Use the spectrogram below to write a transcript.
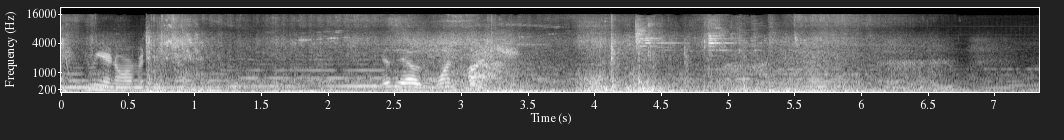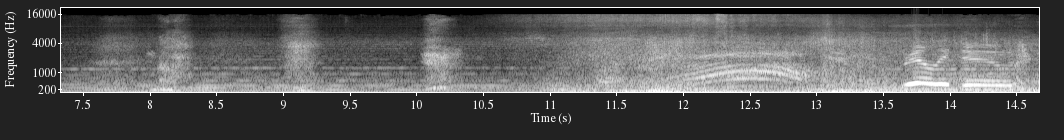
Come here, Norman. Really, that was one punch. Really, dude?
